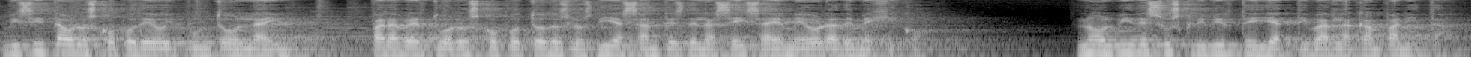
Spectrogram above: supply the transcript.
Visita horóscopodehoy.online para ver tu horóscopo todos los días antes de las 6 am hora de México. No olvides suscribirte y activar la campanita.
